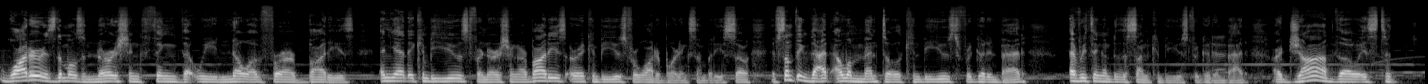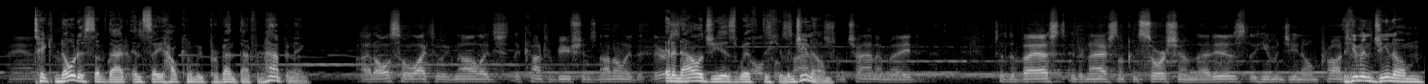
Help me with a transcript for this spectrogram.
water is the most nourishing thing that we know of for our bodies, and yet it can be used for nourishing our bodies or it can be used for waterboarding somebody. So if something that elemental can be used for good and bad, everything under the sun can be used for good and bad. Our job, though, is to take notice of that and say, how can we prevent that from happening? I'd also like to acknowledge the contributions not only that their An analogy is with the human genome. from China made to the vast international consortium that is the Human Genome Project. The Human Genome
